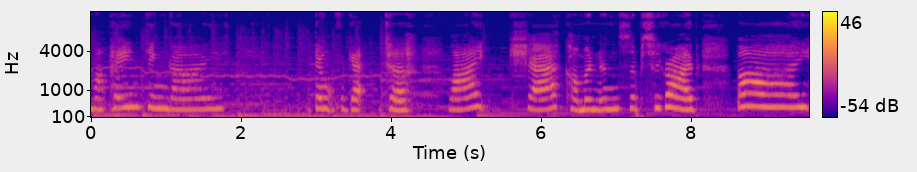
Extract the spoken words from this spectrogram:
my painting, guys, don't forget to like, share, comment and subscribe. Bye!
